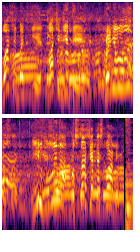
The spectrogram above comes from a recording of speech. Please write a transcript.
ваші батьки, ваші діди при ньому виросли, їм повинна остатися якась пам'ять.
